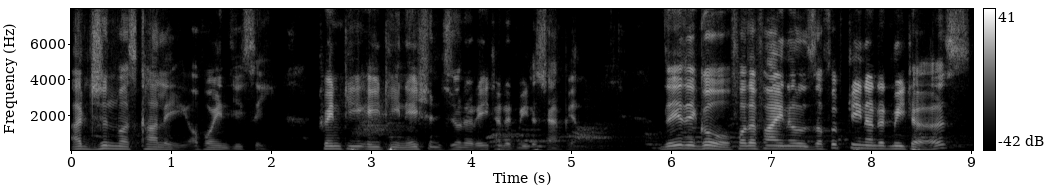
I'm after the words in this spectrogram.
Arjun Vaskale of ONGC, 2018 Asian Junior 800 meters champion. There they go for the finals of 1500 meters.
